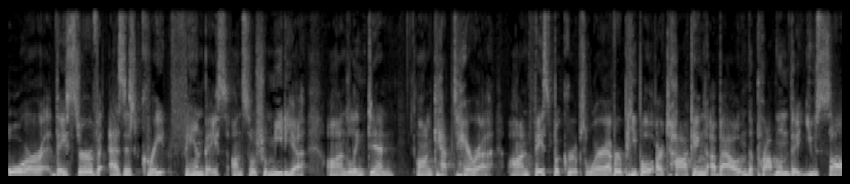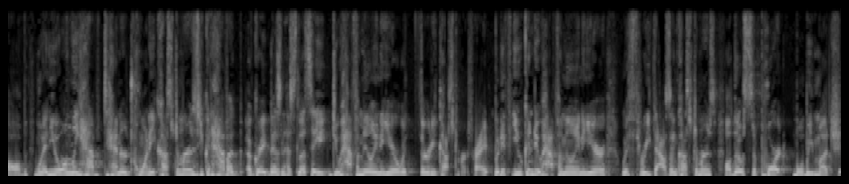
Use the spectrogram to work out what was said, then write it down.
or they serve as this great fan base on social media, on LinkedIn, on Capterra, on Facebook groups, wherever people are talking about the problem that you solve. When you only have 10 or 20 customers, you can have a, a, great business. Let's say do half a million a year with 30 customers, right? But if you can do half a million a year with 3,000 customers, although support will be much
